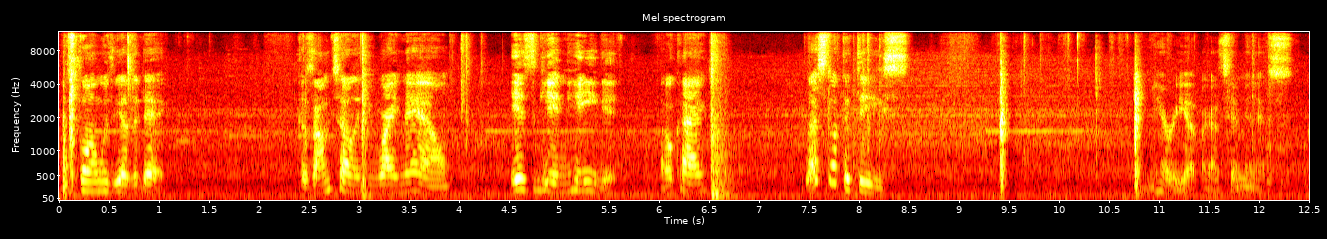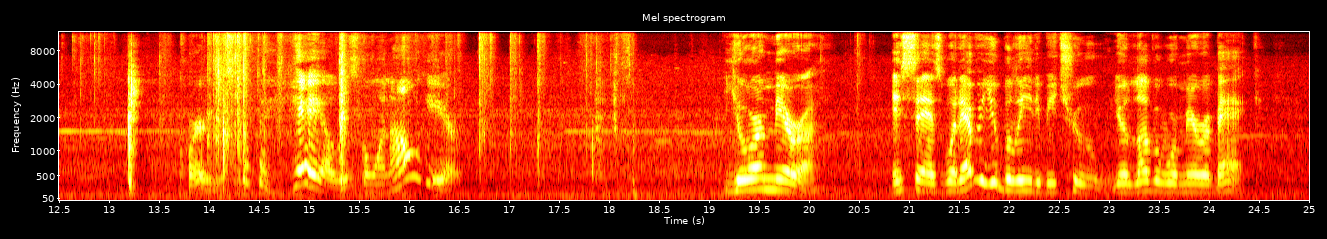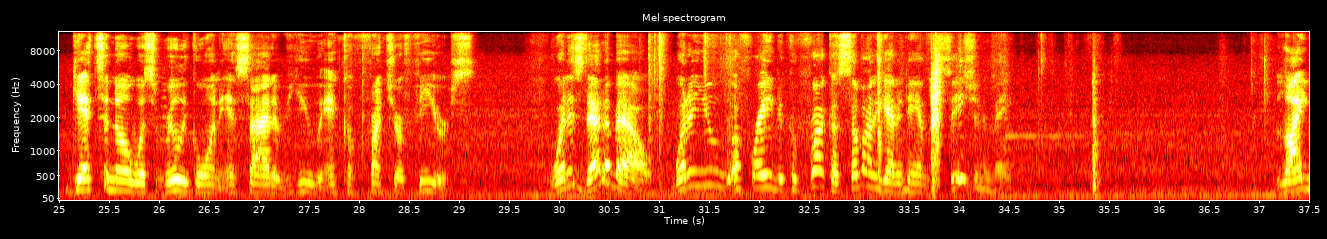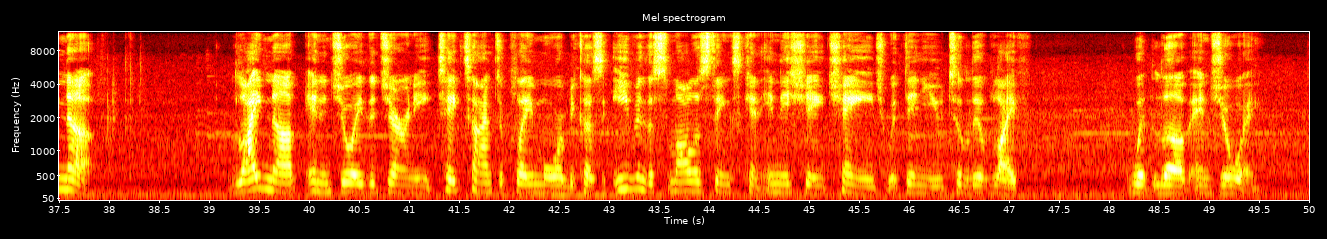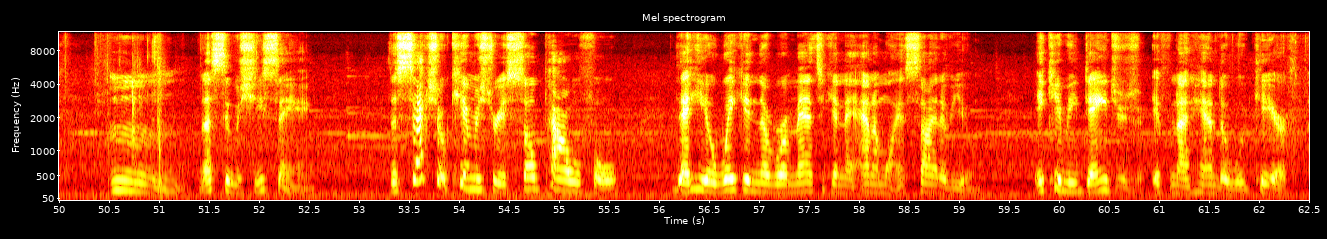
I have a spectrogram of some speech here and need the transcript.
What's going with the other day? Because I'm telling you right now, it's getting heated. Okay? Let's look at these. hurry up. I got 10 minutes. Aquarius. What the hell is going on here? Your mirror. It says, whatever you believe to be true, your lover will mirror back. Get to know what's really going inside of you and confront your fears. What is that about? What are you afraid to confront? Because somebody got a damn decision to make. Lighten up lighten up and enjoy the journey. Take time to play more because even the smallest things can initiate change within you to live life with love and joy. Mmm, let's see what she's saying. The sexual chemistry is so powerful that he awakened the romantic and the animal inside of you. It can be dangerous if not handled with care.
